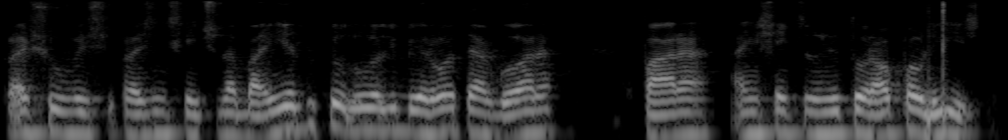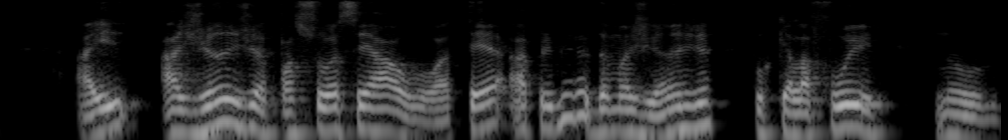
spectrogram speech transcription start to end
para as chuvas, para as enchentes da Bahia do que o Lula liberou até agora para a enchente no litoral paulista. Aí a Janja passou a ser alvo, até a primeira-dama Janja, porque ela foi no,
